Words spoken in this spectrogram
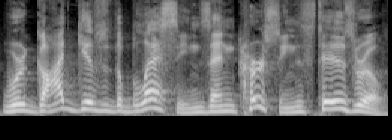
where God gives the blessings and cursings to Israel.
